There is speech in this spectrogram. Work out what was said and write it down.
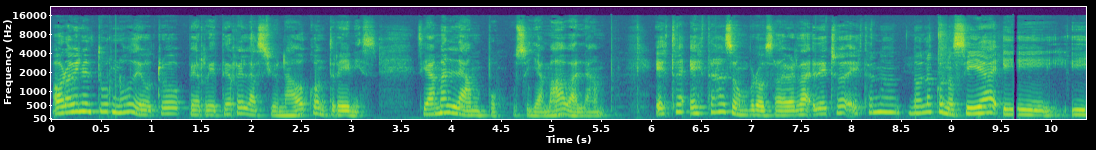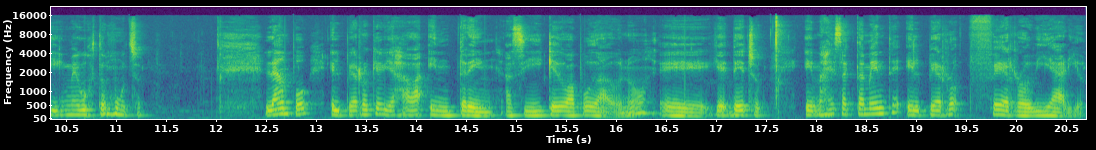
Ahora viene el turno de otro perrete relacionado con trenes. Se llama Lampo, o se llamaba Lampo. Esta, esta es asombrosa, de verdad. De hecho, esta no, la conocía y, me gustó mucho. Lampo, el perro que viajaba en tren, así quedó apodado, ¿no? Eh, de hecho, más exactamente, el perro ferroviario.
